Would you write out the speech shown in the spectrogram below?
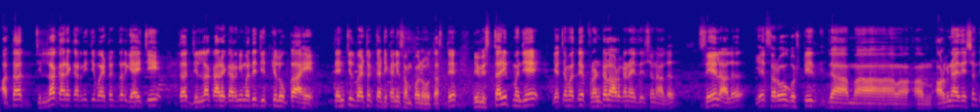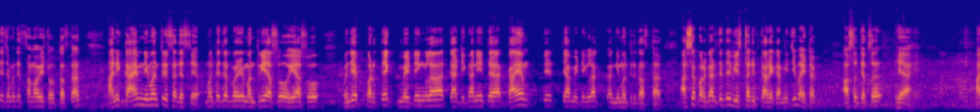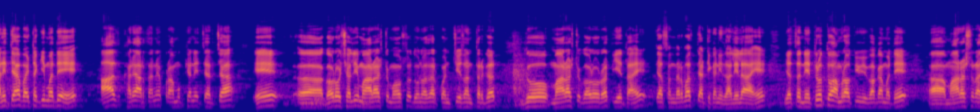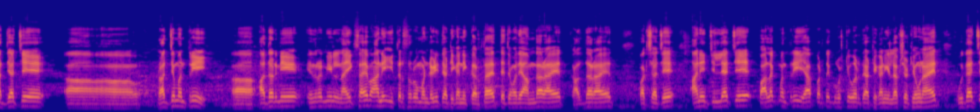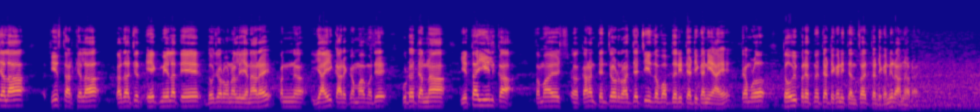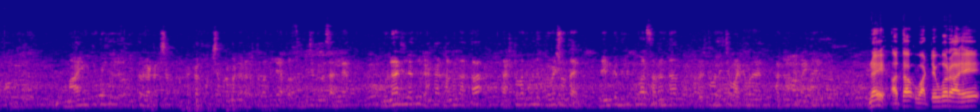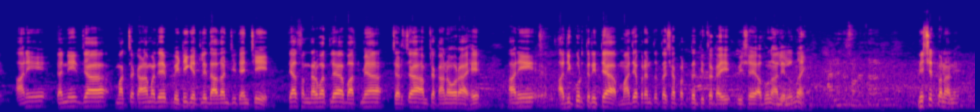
आता जिल्हा कार्यकारिणीची बैठक जर घ्यायची तर जिल्हा कार्यकारिणीमध्ये जितके लोक आहेत त्यांचीच बैठक त्या ठिकाणी संपन्न होत असते. ही विस्तारित म्हणजे याच्यामध्ये फ्रंटल ऑर्गनायझेशन आलं सेल आलं हे सर्व गोष्टी ऑर्गनायझेशन त्याच्यामध्ये समाविष्ट होत असतात. आणि कायम निमंत्रित सदस्य मग त्याच्यामध्ये मंत्री असो हे असो म्हणजे प्रत्येक मीटिंगला त्या ठिकाणी त्या कायम ते त्या मीटिंगला निमंत्रित असतात. अशा प्रकारचे ते विस्तारित कार्यकारिणीची बैठक असं त्याचं हे आहे. आणि त्या बैठकीमध्ये आज खऱ्या अर्थाने प्रामुख्याने चर्चा हे गौरवशाली महाराष्ट्र महोत्सव दोन हजार पंचवीस अंतर्गत जो महाराष्ट्र गौरव रथ येत आहे त्या संदर्भात त्या ठिकाणी झालेला आहे. याचं नेतृत्व अमरावती विभागामध्ये महाराष्ट्र राज्याचे राज्यमंत्री आदरणीय इंद्रनील नाईक साहेब आणि इतर सर्व मंडळी त्या ठिकाणी करतायत. त्याच्यामध्ये आमदार आहेत खासदार आहेत पक्षाचे आणि जिल्ह्याचे पालकमंत्री या प्रत्येक गोष्टीवर त्या ठिकाणी लक्ष ठेवून आहेत. उद्याच्याला तीस तारखेला कदाचित एक मेला ते ध्वजारोहणाला येणार आहे. पण याही कार्यक्रमामध्ये कुठं त्यांना येता येईल का? समावेश कारण त्यांच्यावर राज्याची जबाबदारी त्या ठिकाणी आहे. त्यामुळं तोही प्रयत्न त्या ठिकाणी त्यांचा त्या ठिकाणी राहणार आहे. महायुतीतील इतर घटक घटक पक्षाप्रमाणे राष्ट्रवादीला आता सुगीचे दिवस आलेले आहेत. बुलढाणा जिल्ह्यातील घाटा खालून आता राष्ट्रवादीमध्ये प्रवेश होत आहे. नेमकं दिलीप कुमार साधारणतः राष्ट्रवादीच्या वाटेवर आहेत. आपल्याला काही माहिती आहे नाही आता वाटेवर आहे. आणि त्यांनी ज्या मागच्या काळामध्ये भेटी घेतली दादांची त्यांची त्या संदर्भातल्या बातम्या चर्चा आमच्या कानावर आहे. आणि अधिकृतरित्या माझ्यापर्यंत तशा पद्धतीचं काही विषय अजून आलेला नाही. निश्चितपणाने.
